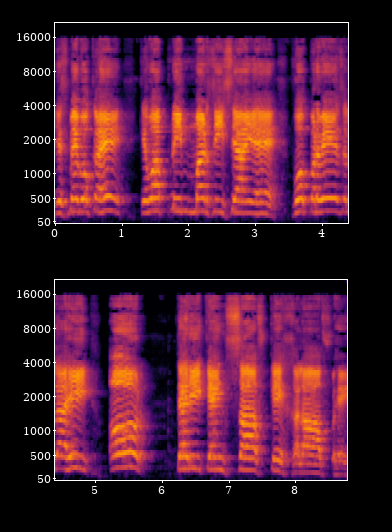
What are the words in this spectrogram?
जिसमें वो कहे कि वो अपनी मर्ज़ी से आए हैं। वो परवेज लाही और तहरीक इंसाफ के खिलाफ है।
